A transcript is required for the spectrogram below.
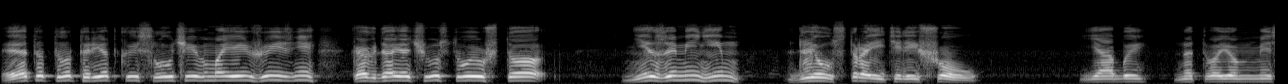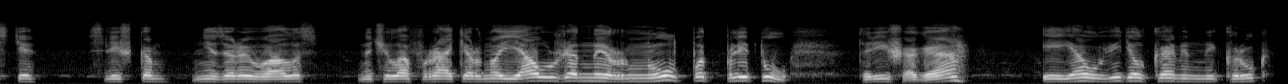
Это тот редкий случай в моей жизни, когда я чувствую, что незаменим для устроителей шоу. Я бы на твоем месте слишком не зарывалась, начала фракер, но я уже нырнул под плиту. Три шага, и я увидел каменный круг —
